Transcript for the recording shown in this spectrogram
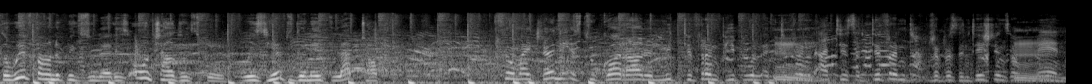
So we've found a Big Zulu at his own childhood school who is here to donate laptop. So my journey is to go around and meet different people and different artists and different representations of men.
